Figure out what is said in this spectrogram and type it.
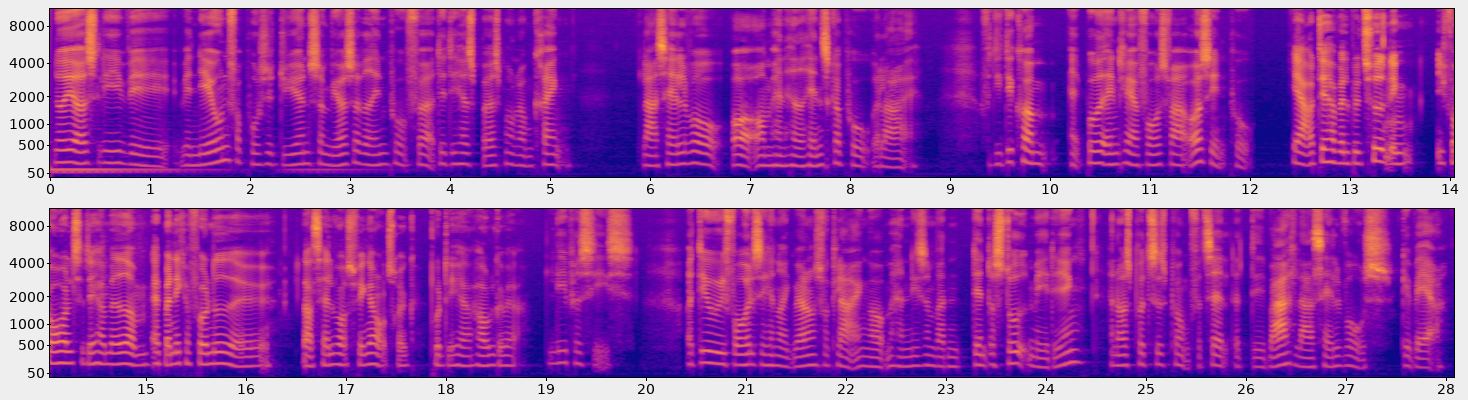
Noget jeg også lige vil, vil nævne fra proceduren, som vi også har været inde på før, det er det her spørgsmål omkring Lars Halvor, og om han havde handsker på eller ej. Fordi det kom både anklager og forsvar også ind på. Ja, og det har vel betydning i forhold til det her med, om at man ikke har fundet øh, Lars Halvors fingeraftryk på det her havlgevær. Lige præcis. Og det er jo i forhold til Henrik Verdums forklaring om, at han ligesom var den, den der stod med det. Ikke? Han har også på et tidspunkt fortalt, at det var Lars Halvors gevær.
